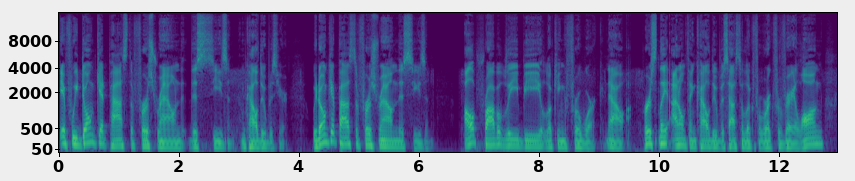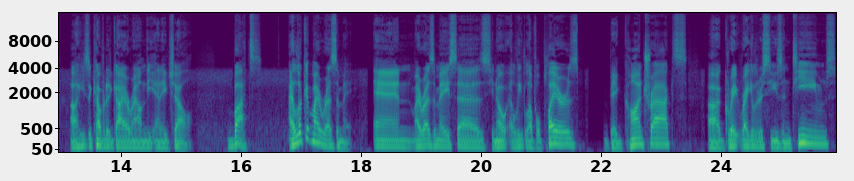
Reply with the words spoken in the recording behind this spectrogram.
if we don't get past the first round this season, I'm Kyle Dubas here. We don't get past the first round this season. I'll probably be looking for work. Now, personally, I don't think Kyle Dubas has to look for work for very long. Uh, he's a coveted guy around the NHL. But I look at my resume, and my resume says, you know, elite level players, big contracts, uh, great regular season teams,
